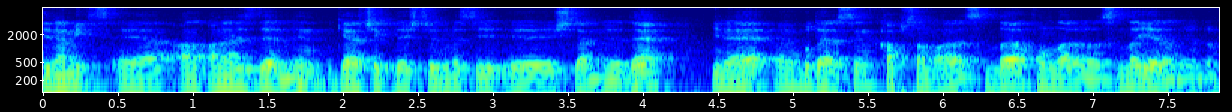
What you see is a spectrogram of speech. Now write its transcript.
dinamik e, an- analizlerinin gerçekleştirilmesi e, işlemleri de yine e, bu dersin kapsamı arasında, konular arasında yer alıyordu.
